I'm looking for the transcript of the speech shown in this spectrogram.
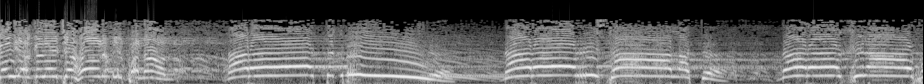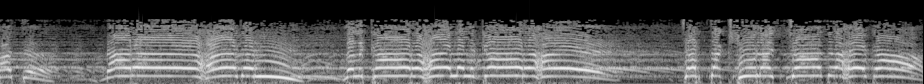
گئی، اگلے جہان بھی پناہ نعرہ تکبیر، نعرہ رسالت، نعرہ خلافت، نعرہ حیدری للکار ہے للکار ہے۔ جب تک سورج چاند رہے گا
